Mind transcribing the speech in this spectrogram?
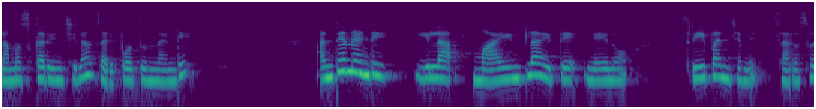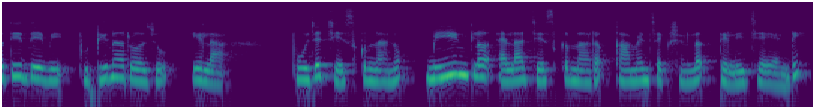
నమస్కరించినా సరిపోతుందండి. అంతేనండి. ఇలా మా ఇంట్లో అయితే నేను శ్రీపంచమి సరస్వతీదేవి పుట్టినరోజు ఇలా పూజ చేసుకున్నాను. మీ ఇంట్లో ఎలా చేసుకున్నారో కామెంట్ సెక్షన్లో తెలియచేయండి.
